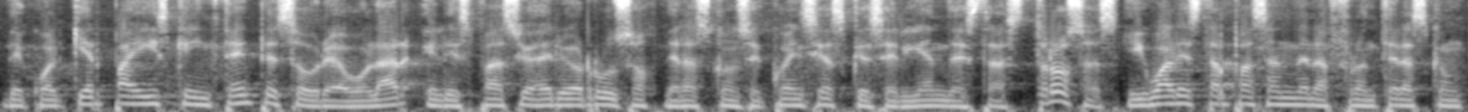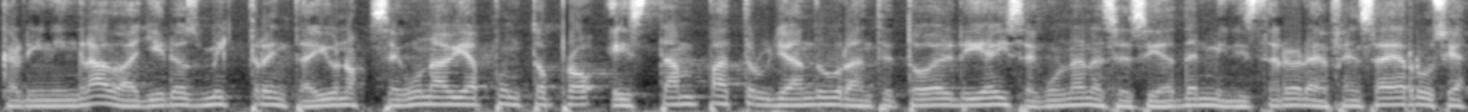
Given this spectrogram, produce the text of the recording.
de cualquier país que intente sobrevolar el espacio aéreo ruso de las consecuencias que serían desastrosas. Igual está pasando en las fronteras con Kaliningrado. Allí los MiG-31, según Avia.pro, están patrullando durante todo el día y según la necesidad del Ministerio de la Defensa de Rusia,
